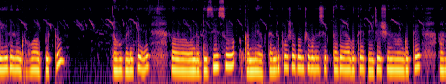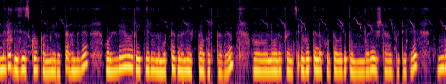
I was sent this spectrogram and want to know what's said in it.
ಬೇಗನೆ ಗ್ರೋ ಆಗಿಬಿಟ್ಟು ಅವುಗಳಿಗೆ ಒಂದು ಡಿಸೀಸು ಕಮ್ಮಿ ಆಗುತ್ತೆ. ಅಂದರೆ ಪೋಷಕಾಂಶಗಳು ಸಿಕ್ಕಿದಾಗೆ ಆಗುತ್ತೆ ಡೈಜೆಷನು ಆಗುತ್ತೆ, ಆಮೇಲೆ ಡಿಸೀಸ್ಗಳು ಕಮ್ಮಿ ಇರುತ್ತೆ. ಆಮೇಲೆ ಒಳ್ಳೆಯ ರೀತಿಯಲ್ಲಿ ಒಂದು ಮೊಟ್ಟೆಗಳನ್ನು ಇಡ್ತಾ ಬರ್ತವೆ. ನೋಡಿ ಫ್ರೆಂಡ್ಸ್ ಇವತ್ತಿನ ಫುಡ್ ಅವರಿಗೆ ತುಂಬಾ ಇಷ್ಟ ಆಗಿಬಿಟ್ಟಿದೆ. ತುಂಬ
